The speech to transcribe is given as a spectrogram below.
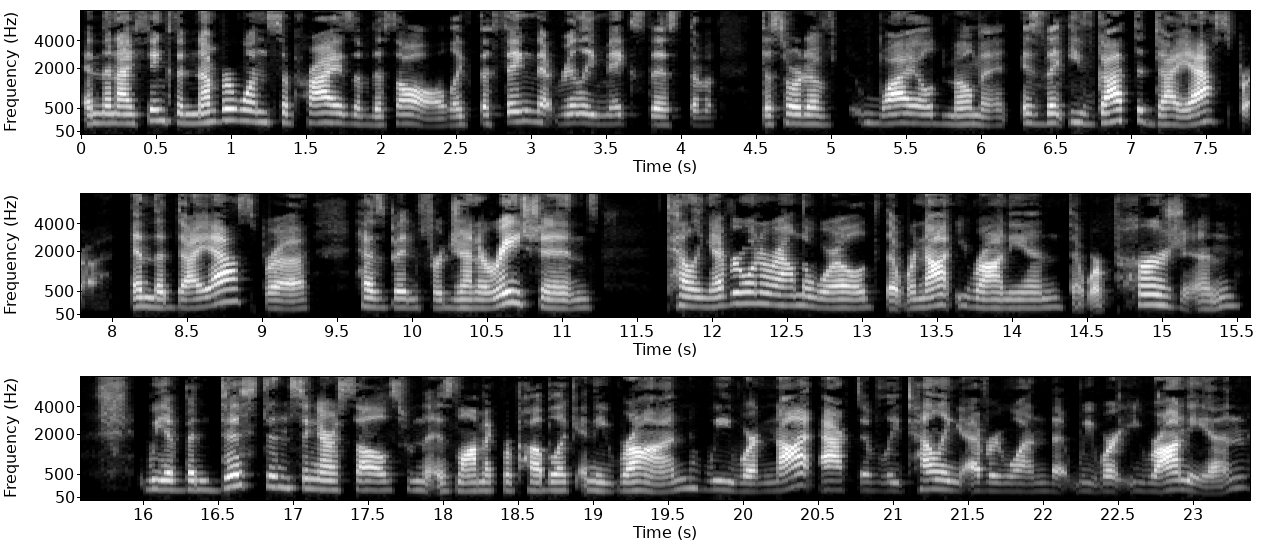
And then I think the number one surprise of this all, like the thing that really makes this the the sort of wild moment is that you've got the diaspora. And the diaspora has been for generations telling everyone around the world that we're not Iranian, that we're Persian. We have been distancing ourselves from the Islamic Republic and Iran. We were not actively telling everyone that we were Iranian,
